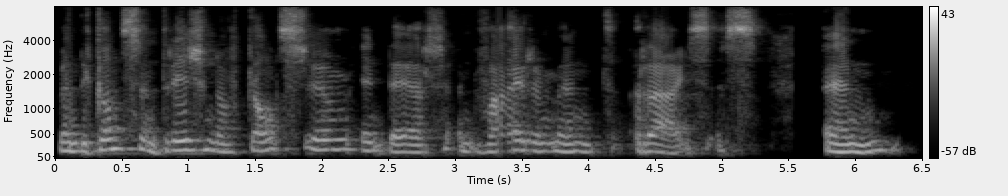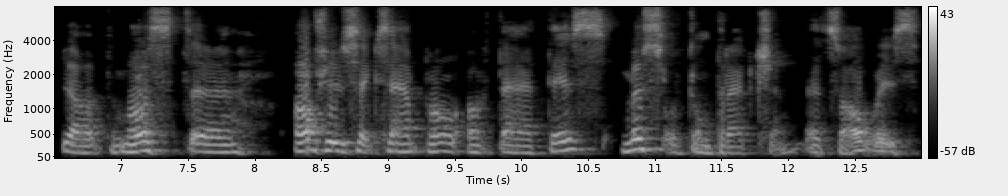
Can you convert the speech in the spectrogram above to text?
when the concentration of calcium in their environment rises. And yeah, the most uh, obvious example of that is muscle contraction. That's always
